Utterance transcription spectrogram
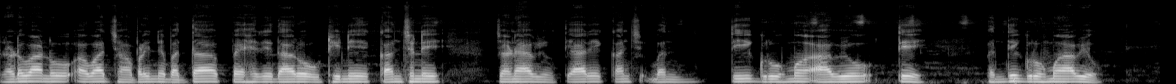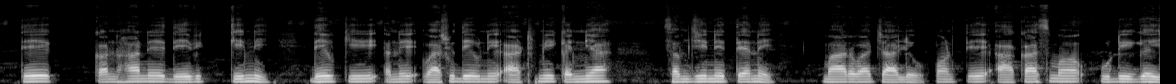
રડવાનો અવાજ સાંભળીને બધા પહેરેદારો ઉઠીને કંસને જણાવ્યું, ત્યારે કંસ બંદીગૃહમાં આવ્યો તે? બંદીગૃહમાં આવ્યો? તે કન્હાને દેવી દેવકીની દેવકી અને વાસુદેવની આઠમી કન્યા સમજીને તેને મારવા ચાલ્યો પણ તે આકાશમાં ઉડી ગઈ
